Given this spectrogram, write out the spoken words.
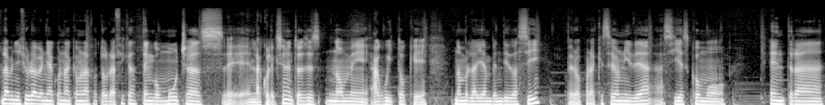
La minifigura venía con una cámara fotográfica. Tengo muchas eh, en la colección, entonces no me agüito que no me la hayan vendido así. Pero para que sea una idea, así es como entra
